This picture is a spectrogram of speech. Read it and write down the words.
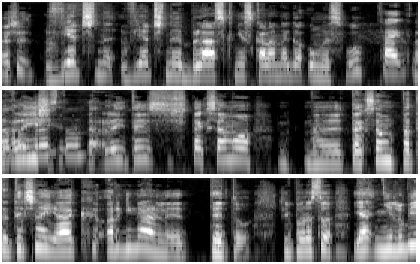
Znaczy, Wieczny, wieczny blask nieskalanego umysłu? tak, no, no, po ale, jeśli, prostu. ale to jest tak samo, e, tak samo patetyczne jak oryginalny tytuł. Czyli po prostu ja nie lubię,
